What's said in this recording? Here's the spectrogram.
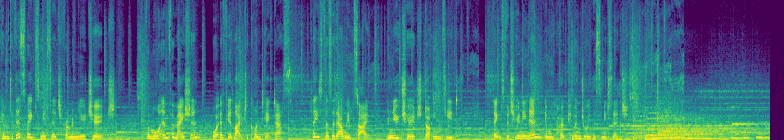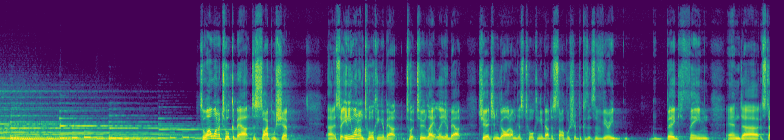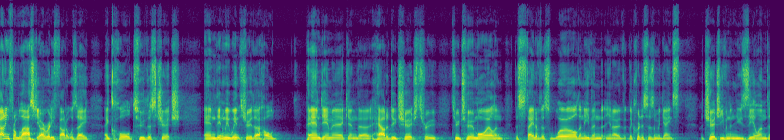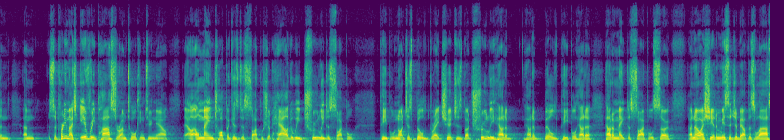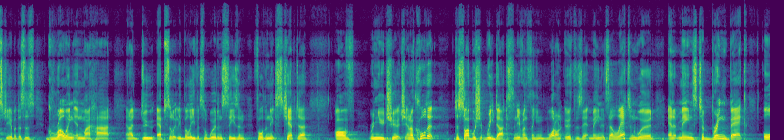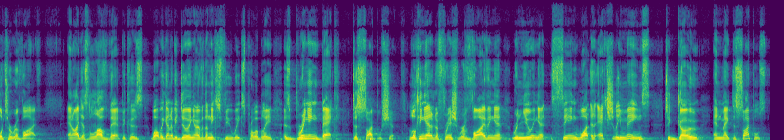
Welcome to this week's message from Renew Church. For more information, or if you'd like to contact us, please visit our website, renewchurch.nz. Thanks for tuning in, and we hope you enjoy this message. So, I want to talk about discipleship. Uh, so, anyone I'm talking about to, to lately about church and God, I'm just talking about discipleship because it's a very big theme. And uh, starting from last year, I really felt it was a, a call to this church. And then we went through the whole pandemic and the how to do church through, through turmoil and the state of this world and even you know the, the criticism against the church even in New Zealand. And um, so pretty much every pastor I'm talking to now, our, our main topic is discipleship. How do we truly disciple people, not just build great churches, but truly how to, how to build people, how to, how to make disciples. So I know I shared a message about this last year, but this is growing in my heart, and I do absolutely believe it's a word in season for the next chapter of Renew Church. And I've called it discipleship redux, and everyone's thinking, what on earth does that mean? It's a Latin word, and it means to bring back or to revive. And I just love that because what we're going to be doing over the next few weeks probably is bringing back discipleship, looking at it afresh, reviving it, renewing it, seeing what it actually means to go and make disciples.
